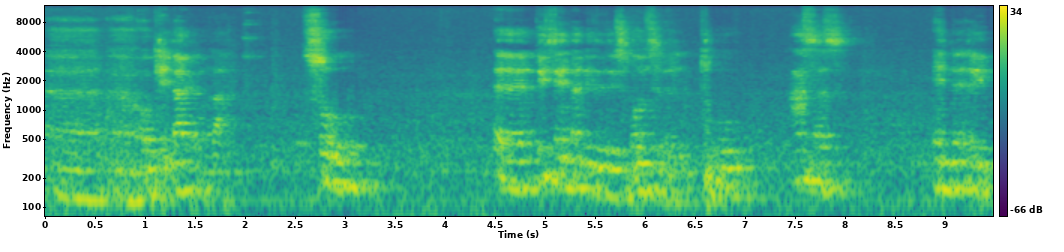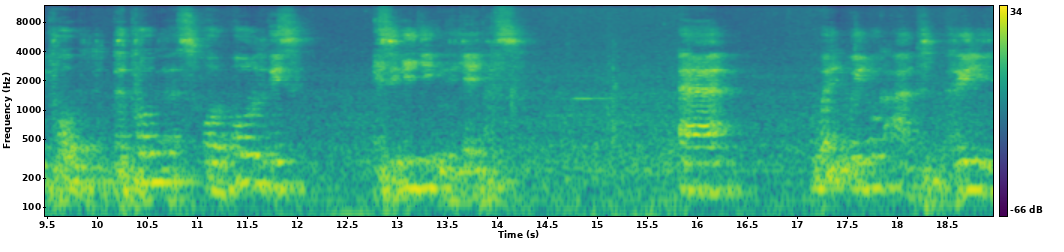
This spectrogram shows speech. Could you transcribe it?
uh, uh, okay, that, blah. So uh, this center is responsible to assess and report the progress on all these SDG indicators. Uh, when we look at really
